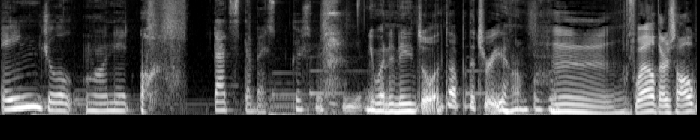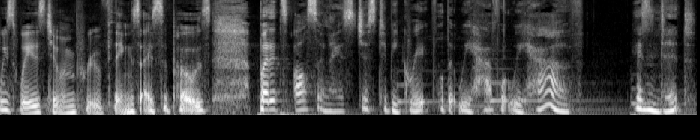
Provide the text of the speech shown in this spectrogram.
angel on it. That's the best Christmas tree. You want an angel on top of the tree, huh? Hmm. Well, there's always ways to improve things, I suppose. But it's also nice just to be grateful that we have what we have, isn't it?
